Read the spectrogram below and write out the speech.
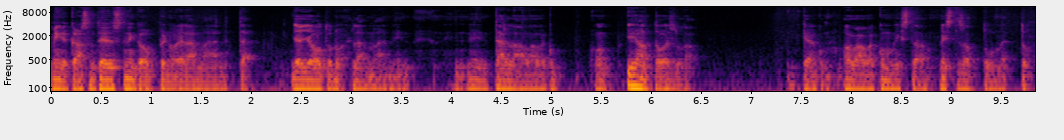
minkä kanssa on tietysti niin oppinut elämään että, ja joutunut elämään, niin, niin, niin tällä alalla, kun on ihan toisella ikään kuin alalla kuin mistä, mistä sä oot tunnettu.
